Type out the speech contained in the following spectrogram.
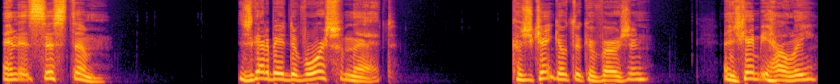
and its system. There's got to be a divorce from that. Because you can't go through conversion and you can't be holy.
